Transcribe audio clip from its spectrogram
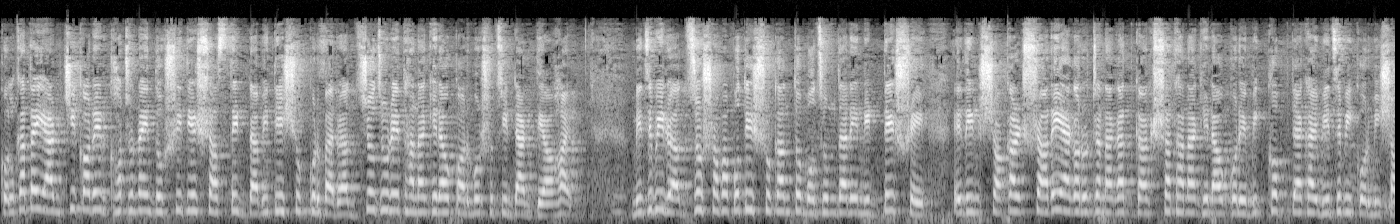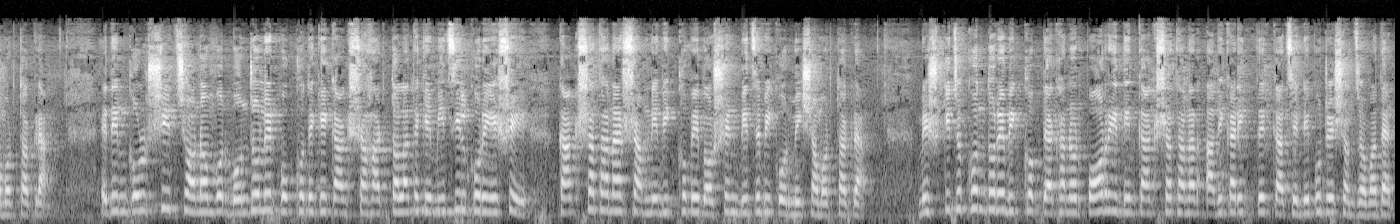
কলকাতায় আরজি করের ঘটনায় দোষীদের শাস্তির দাবিতে শুক্রবার রাজ্য জুড়ে থানা ঘেরাও কর্মসূচির ডাক দেওয়া হয়। বিজেপির রাজ্য সভাপতি সুকান্ত মজুমদারের নির্দেশে এদিন সকাল সাড়ে এগারোটা নাগাদ কাঁকসা থানা ঘেরাও করে বিক্ষোভ দেখায় বিজেপি কর্মী সমর্থকরা। এদিন গলসি ছ নম্বর মণ্ডলের পক্ষ থেকে কাঁকসা হাটতলা থেকে মিছিল করে এসে কাঁকসা থানার সামনে বিক্ষোভে বসেন বিজেপি কর্মী সমর্থকরা। বেশ কিছুক্ষণ ধরে বিক্ষোভ দেখানোর পর এদিন কাকসা থানার আধিকারিকদের কাছে ডেপুটেশন জমা দেন।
